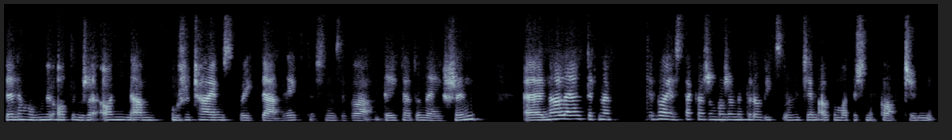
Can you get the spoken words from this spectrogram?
Wtedy mówimy o tym, że oni nam użyczają swoich danych, to się nazywa data donation, e, no ale alternatywa jest taka, że możemy to robić z użyciem automatycznych kont, czyli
